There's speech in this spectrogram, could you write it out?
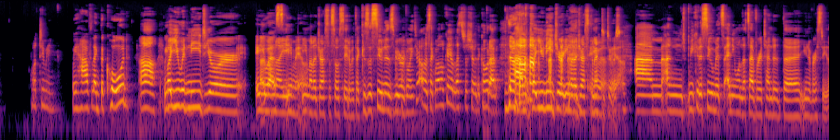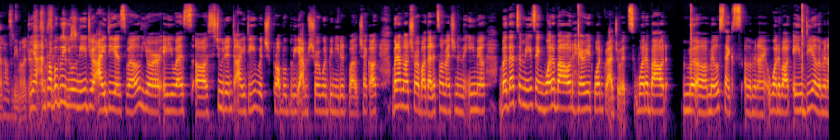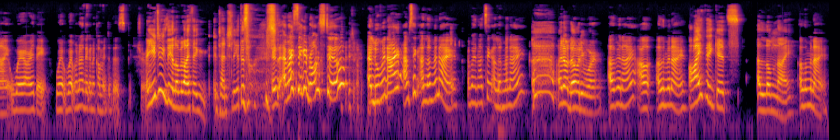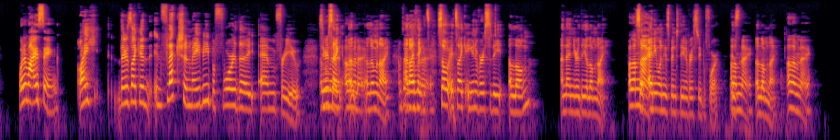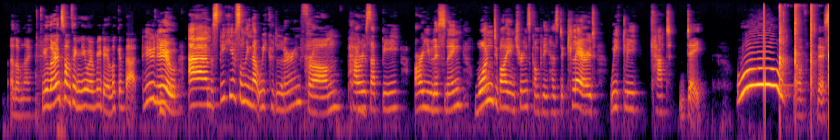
What do you mean? We have like the code Ah, but you would need your AUS alumni email. address associated with it because as soon as we were going through, I was like, well, okay, let's just share the code out. Um, but you need your email address connected Email, to it. Um, and we could assume it's anyone that's ever attended the university that has an email address. Yeah, and probably you'll need your ID as well, your AUS uh, student ID, which probably I'm sure would be needed while checkout. But I'm not sure about that. It's not mentioned in the email. But that's amazing. What about Heriot-Watt graduates? What about uh, Middlesex alumni? What about AUD alumni? Where are they? Where, where, when are they going to come into this picture? Are you doing the alumni thing intentionally at this point? Is, am I saying it wrong still? Alumni? I'm saying alumni. Am I not saying alumni? I don't know anymore. Alumni? Al- alumni. I think it's alumni. Alumni. What am I saying? I there's like an inflection maybe before the M for you. So you're Alumni, saying al- alumni. alumni, I'm saying and I think it's, so. It's like a university alum, and then you're the alumni. Alumni. So anyone who's been to the university before is alumni. alumni. Alumni. Alumni. You learn something new every day. Look at that. Who knew? Um, speaking of something that we could learn from, powers that be, are you listening? One Dubai insurance company has declared weekly cat day. Woo! Love this.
